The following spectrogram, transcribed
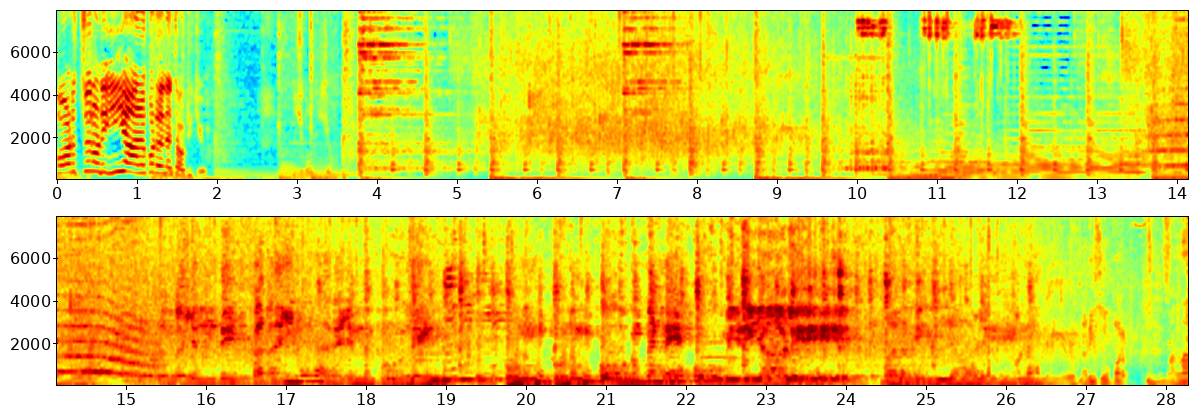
പൊടച്ചോണ്ട് ഈ ആനക്കോട്ട് തന്നെ ചവിട്ടിക്കൂ. പ്രണയന്റെ കഥയിലെ അരയുന്ന പോലെ കുണുങ്ങി കുണുങ്ങി പോകും പെണ്ണെ പൂമിഴിയാളേ മലമിഴിയാളേ നടി സൂപ്പർ. അണ്ണാ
